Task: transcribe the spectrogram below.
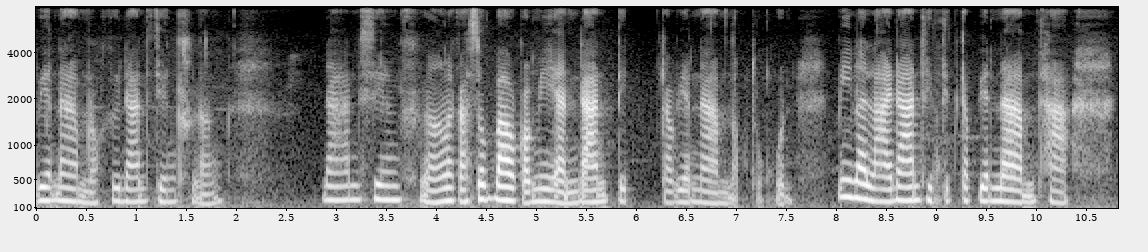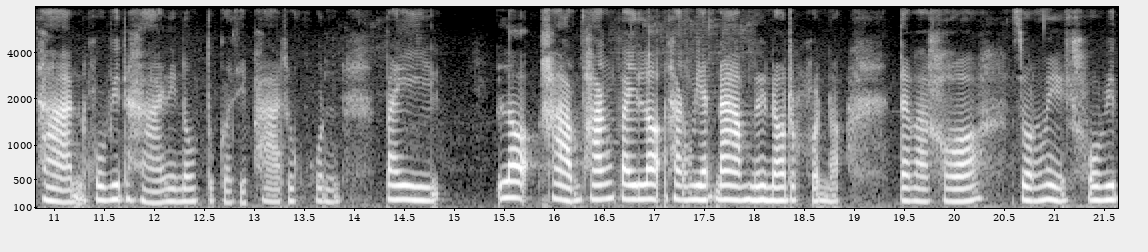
เวียดนามเนาะคือด้านเสียงเขืองด้านเสียงเขืองแล้วก็ซบเบาก็มีอันด้านติดกับเวียดนามเนาะทุกคน มีหลาย ๆ ด้านที่ติดกับเวียดนามถ้า ทานโควิดหายในน้องตุกก็สิพาทุกคนไปเลาะขามพังไปเลาะทางเวียดนามเลยเนาะทุกคนเนาะแต่ว่าขอช่วงนี้โควิด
